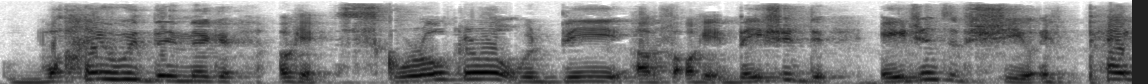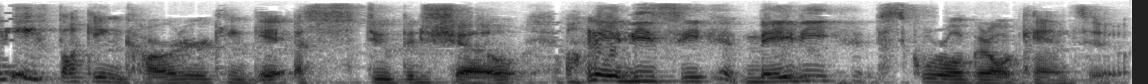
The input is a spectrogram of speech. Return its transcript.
Why would they make a okay? Squirrel Girl would be a. okay. They should do Agents of Shield. If Peggy fucking Carter can get a stupid show on ABC, maybe Squirrel Girl can too.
